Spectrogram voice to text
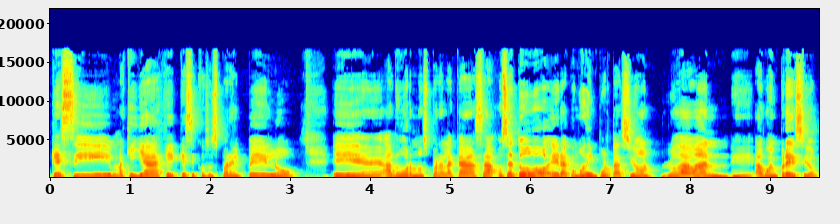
Que si maquillaje, que si cosas para el pelo, eh, adornos para la casa. O sea, todo era como de importación, lo daban eh, a buen precio.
